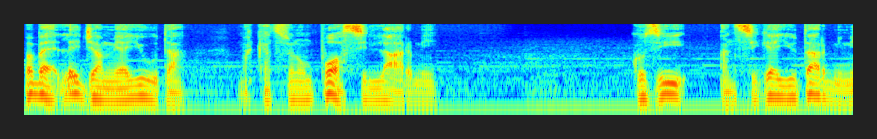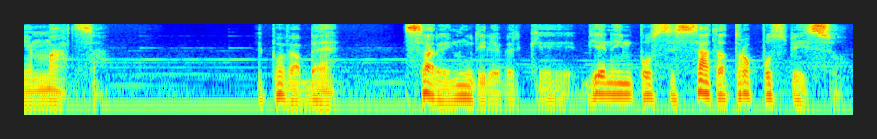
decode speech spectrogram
Vabbè, lei già mi aiuta, ma cazzo non può assillarmi. Così, anziché aiutarmi, mi ammazza. E poi vabbè, sarà inutile perché viene impossessata troppo spesso.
